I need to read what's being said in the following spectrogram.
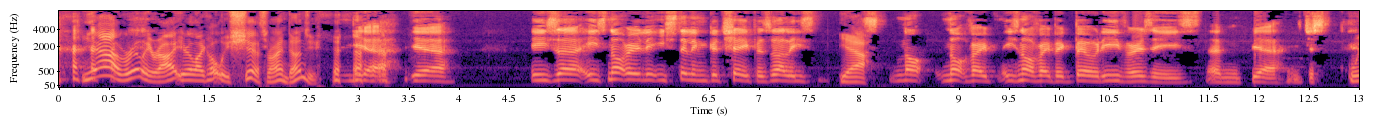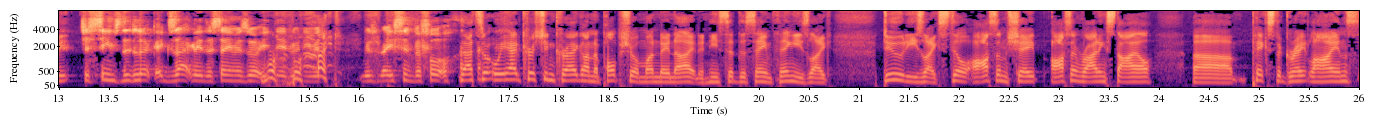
yeah, really, right? You're like, holy shit, it's Ryan Dungey. yeah, yeah. He's uh, he's not really. He's still in good shape as well. He's yeah, not not very. He's not a very big build either, is he? He's, and yeah, he just we just seems to look exactly the same as what he did when he was, was racing before. That's what we had Christian Craig on the Pulp Show Monday night, and he said the same thing. He's like, dude, he's like still awesome shape, awesome riding style uh, picks the great lines.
